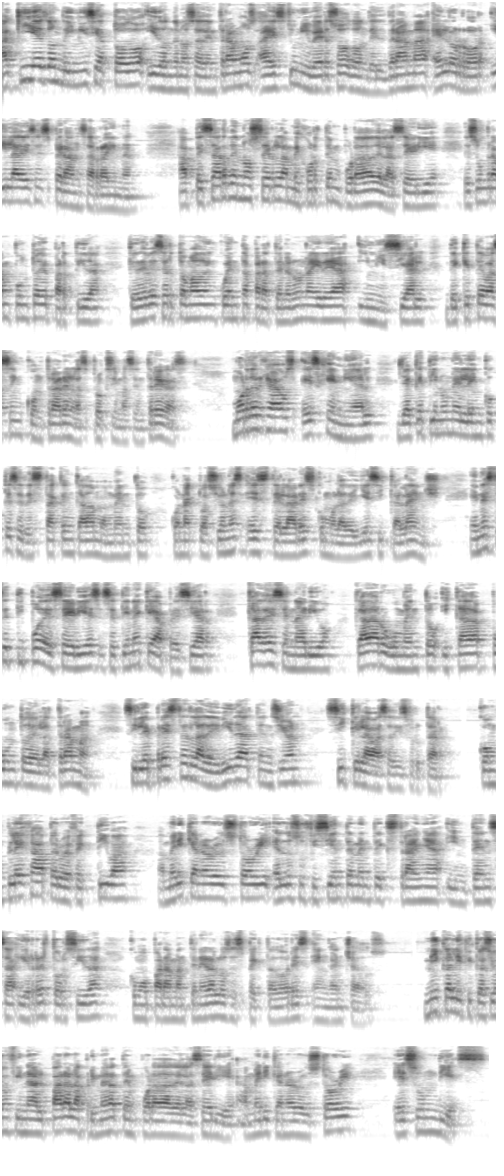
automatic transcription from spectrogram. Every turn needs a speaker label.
Speaker 1: Aquí es donde inicia todo y donde nos adentramos a este universo donde el drama, el horror y la desesperanza reinan. A pesar de no ser la mejor temporada de la serie, es un gran punto de partida que debe ser tomado en cuenta para tener una idea inicial de qué te vas a encontrar en las próximas entregas. Murder House es genial ya que tiene un elenco que se destaca en cada momento con actuaciones estelares como la de Jessica Lange. En este tipo de series se tiene que apreciar cada escenario, cada argumento y cada punto de la trama. Si le prestas la debida atención, sí que la vas a disfrutar. Compleja pero efectiva, American Horror Story es lo suficientemente extraña, intensa y retorcida como para mantener a los espectadores enganchados. Mi calificación final para la primera temporada de la serie American Horror Story es un 10.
